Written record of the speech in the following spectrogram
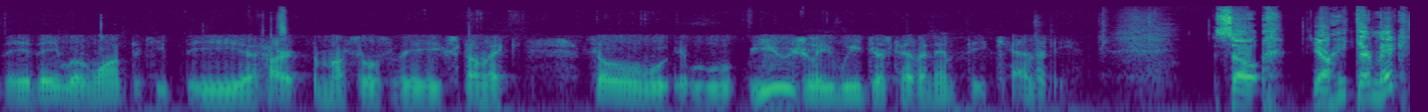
They they will want to keep the uh, heart, the muscles, the stomach. So it- usually we just have an empty cavity. So, you all right there, Mick?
